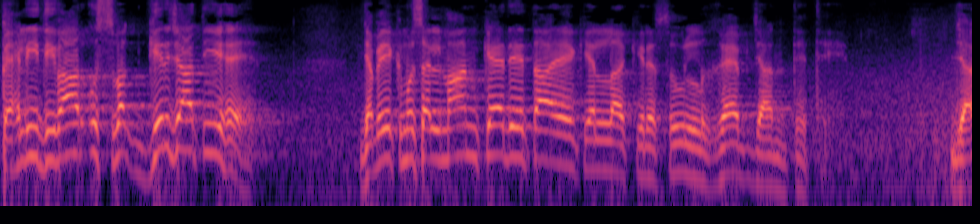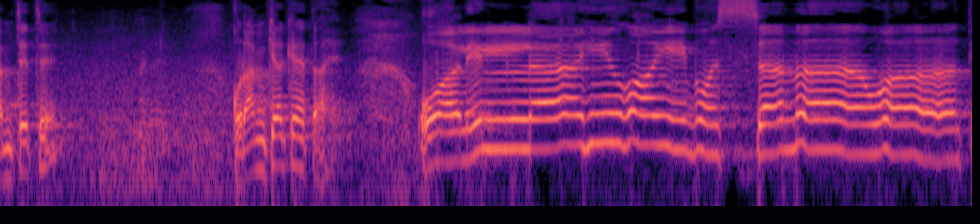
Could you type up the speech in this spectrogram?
پہلی دیوار اس وقت گر جاتی ہے جب ایک مسلمان کہہ دیتا ہے کہ اللہ کے رسول غیب جانتے تھے۔ جانتے تھے؟ قرآن کیا کہتا ہے؟ وَلِلَّهِ غَيْبُ السَّمَاوَاتِ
